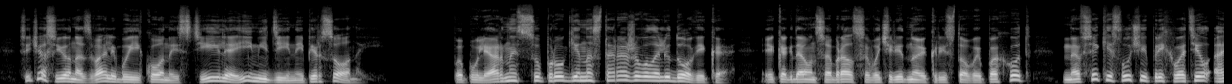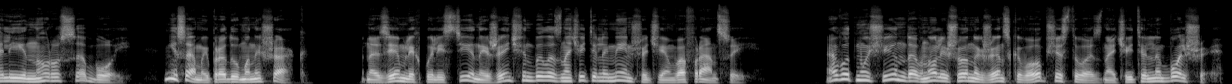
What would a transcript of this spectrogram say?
— Сейчас ее назвали бы иконой стиля и медийной персоной. Популярность супруги настораживала Людовика, и когда он собрался в очередной крестовый поход, на всякий случай прихватил Алиенору с собой. Не самый продуманный шаг. На землях Палестины женщин было значительно меньше, чем во Франции. А вот мужчин, давно лишённых женского общества, значительно больше.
